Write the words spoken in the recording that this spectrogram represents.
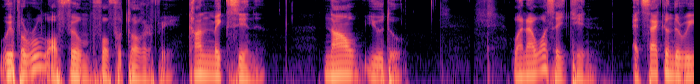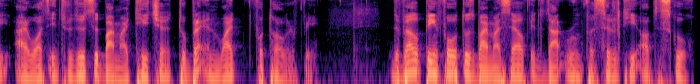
With a rule of film for photography, can't make scene. Now you do. When I was 18, at secondary, I was introduced by my teacher to black and white photography, developing photos by myself in the darkroom facility of the school.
